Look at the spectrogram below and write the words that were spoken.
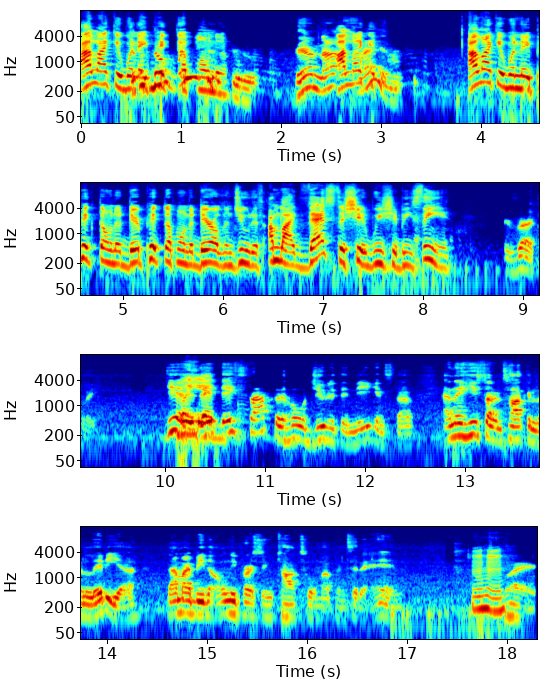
I like it when they picked no up on the. To. They're not. I like friends. it. I like it when they picked on the. They're picked up on the Daryl and Judith. I'm like, that's the shit we should be seeing. Exactly. Yeah, But yeah. They, they stopped the whole Judith and Negan stuff, and then he started talking to Lydia. That might be the only person who talked to him up until the end. Mm-hmm. But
